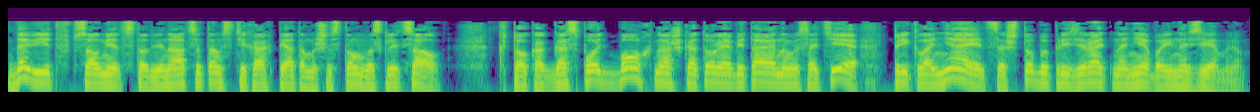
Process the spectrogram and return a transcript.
Давид в Псалме 112, в стихах 5 и 6 восклицал «Кто, как Господь Бог наш, который, обитая на высоте, преклоняется, чтобы презирать на небо и на землю?»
